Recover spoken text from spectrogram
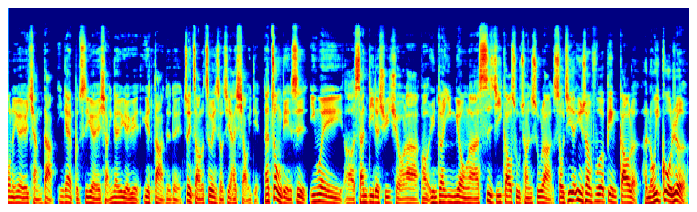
功能越来越强大，应该也不是越来越小，应该越来越越大，对不对？最早的智慧手机还小一点，但重点是因为呃三 D 的需求啦，哦云端应用啦，四 G 高速传输啦，手机的运算负荷变高了，很容易过热，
